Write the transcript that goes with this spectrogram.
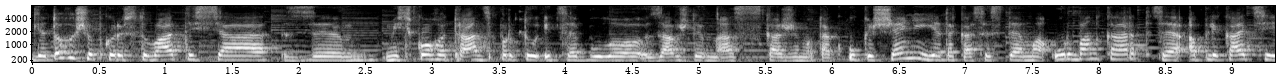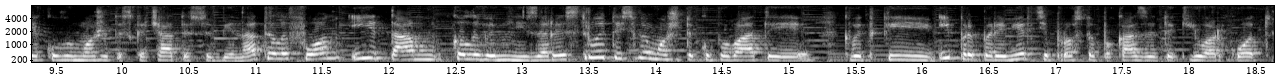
для того, щоб користуватися з міського транспорту, і це було завжди в нас, скажімо так, у кишені. Є така система Urban Card. Це аплікація, яку ви можете скачати собі на телефон, і там, коли ви в ній зареєструєтесь, ви можете купувати квитки і при перевірці просто показуєте QR-код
